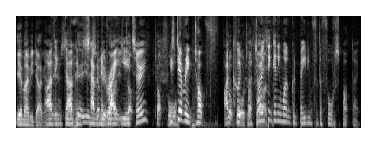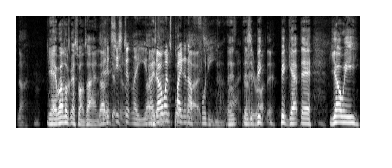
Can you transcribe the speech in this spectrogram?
yeah, maybe Duggan. I yeah. think So, yeah, Duggan's you'd having be a right. great He's year top, too. Top four. He's definitely top. F- I Top could. four, top I don't five. think anyone could beat him for the fourth spot though. no, Yeah, well, look, that's what I'm saying. No, There- Consistently, you No, know, he's no in one's the sport played enough players. footy. There's, Right. there's No, a you're big right there. big gap there. Yoey,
